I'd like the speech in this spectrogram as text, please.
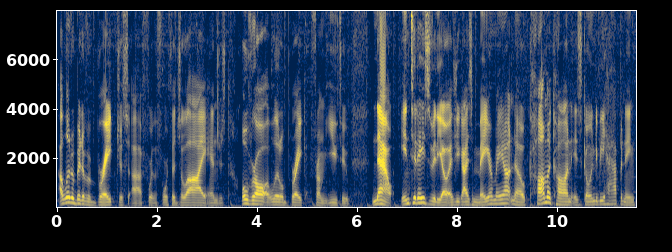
a, little bit of a break just uh, for the 4th of July and just overall a little break from YouTube. Now, in today's video, as you guys may or may not know, Comic-Con is going to be happening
